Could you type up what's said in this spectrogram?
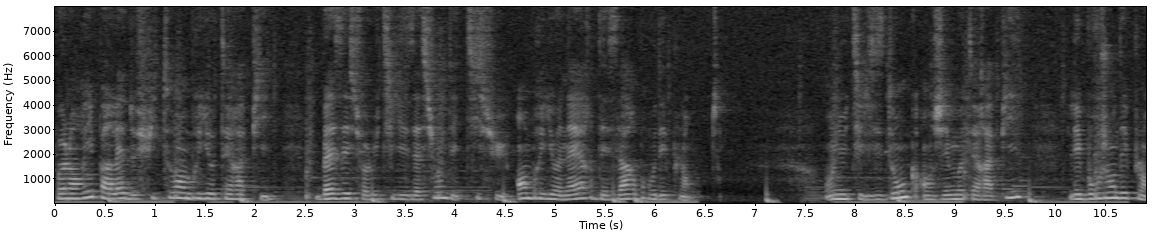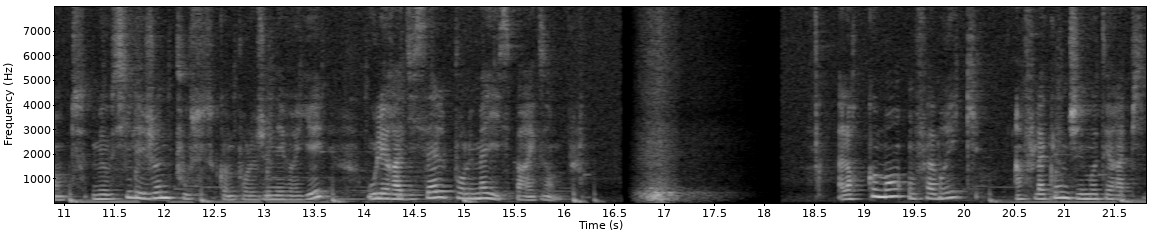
Paul-Henri parlait de phytoembryothérapie, basée sur l'utilisation des tissus embryonnaires des arbres ou des plantes. On utilise donc en gémothérapie les bourgeons des plantes, mais aussi les jeunes pousses, comme pour le genévrier, ou les radicelles pour le maïs par exemple. Alors comment on fabrique un flacon de gémothérapie?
